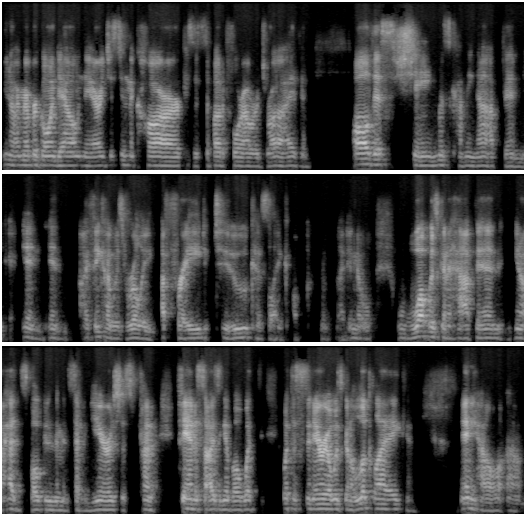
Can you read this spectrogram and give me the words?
you know, I remember going down there just in the car because it's about a four hour drive and all this shame was coming up and and and I think I was really afraid too because like I didn't know what was going to happen you know I hadn't spoken to them in seven years just kind of fantasizing about what what the scenario was going to look like and anyhow um,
